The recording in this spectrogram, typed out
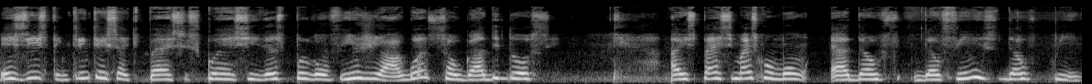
Existem 37 espécies conhecidas por golfinhos de água salgada e doce. A espécie mais comum é a delf Delphins delphins.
